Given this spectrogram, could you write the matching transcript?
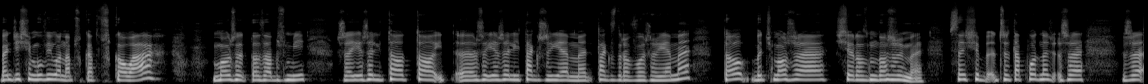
będzie się mówiło na przykład w szkołach, może to zabrzmi, że jeżeli to, to, e, że jeżeli tak żyjemy, tak zdrowo żyjemy, to być może się rozmnożymy. W sensie, czy ta płodność, że, że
